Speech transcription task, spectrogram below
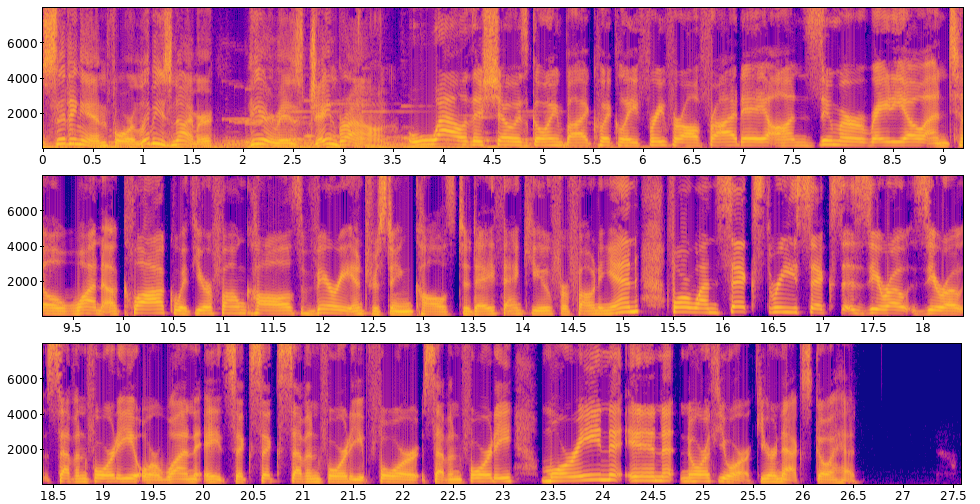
Sitting in for Libby Znaimer, here is Jane Brown. Wow, this show is going by quickly. Free for All Friday on Zoomer Radio until one o'clock with your phone calls. Very interesting calls today. Thank you for phoning in. 416-360-0740 or 1-866-740-4740. Maureen in North York. You're next. Go ahead.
